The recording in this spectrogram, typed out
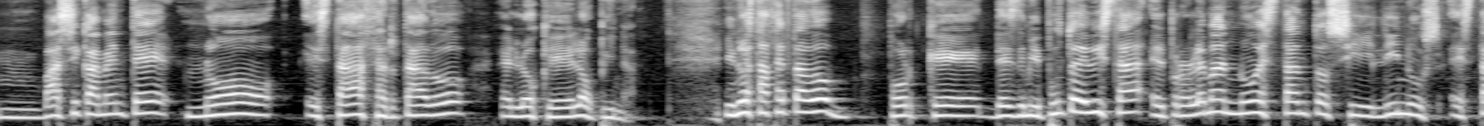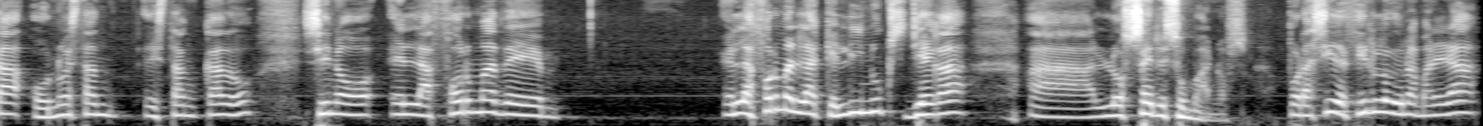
mm, básicamente no está acertado en lo que él opina. Y no está acertado porque desde mi punto de vista el problema no es tanto si Linux está o no está estancado, sino en la forma de en la forma en la que Linux llega a los seres humanos, por así decirlo de una manera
